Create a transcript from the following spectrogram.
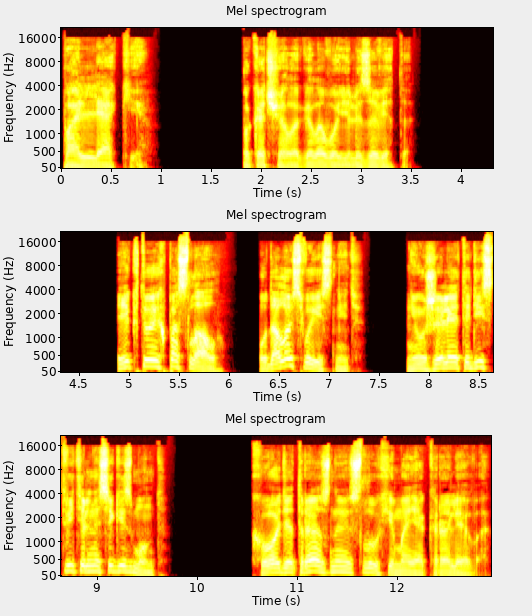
«Поляки», — покачала головой Елизавета. «И кто их послал? Удалось выяснить?» Неужели это действительно Сигизмунд? Ходят разные слухи, моя королева.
